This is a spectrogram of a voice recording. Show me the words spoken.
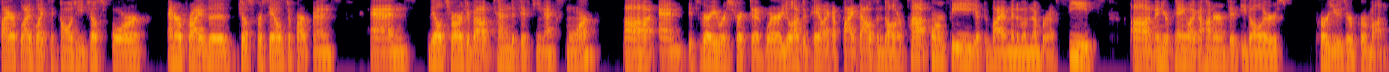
Fireflies like technology just for enterprises, just for sales departments, and they'll charge about 10 to 15x more. Uh, and it's very restrictive where you'll have to pay like a $5,000 platform fee. You have to buy a minimum number of seats, um, and you're paying like $150 per user per month.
